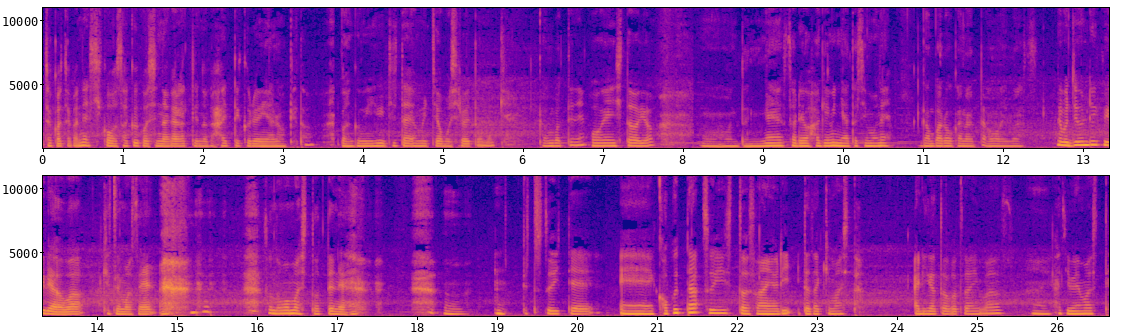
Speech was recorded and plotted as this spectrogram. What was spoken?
ちょこちょこね試行錯誤しながらっていうのが入ってくるんやろうけど番組自体はめっちゃ面白いと思うけん頑張ってね応援しとうよ。もう本当にねそれを励みに私もね頑張ろうかなって思います。でも準レギュラーは消せません。そのまましとってね。うん、うん、で続いて。えー、小豚ツイストさんよりいただきました。ありがとうございます。はいはじめまして。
